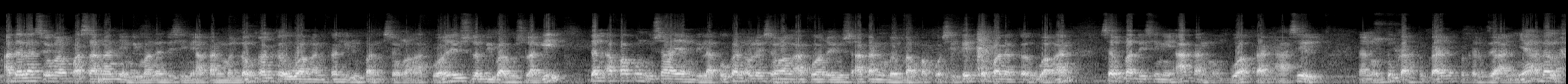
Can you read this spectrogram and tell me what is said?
adalah seorang pasangan yang di mana di sini akan mendongkrak keuangan kehidupan seorang Aquarius lebih bagus lagi. Dan apa pun usaha yang dilakukan oleh seorang Aquarius akan berdampak positif kepada keuangan serta di sini akan membuahkan hasil. Dan untuk kartu kartu pekerjaannya adalah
